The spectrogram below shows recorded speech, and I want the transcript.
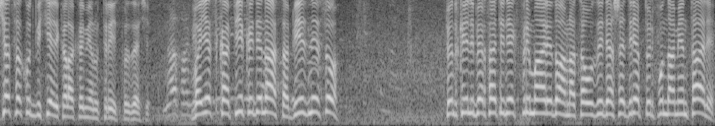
Ce ați făcut biserica la Căminul 13? Dumneavoastră Vă aveți ies capică din asta, business-ul? Pentru că e libertate de exprimare, doamnă, ați auzit de așa drepturi fundamentale.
